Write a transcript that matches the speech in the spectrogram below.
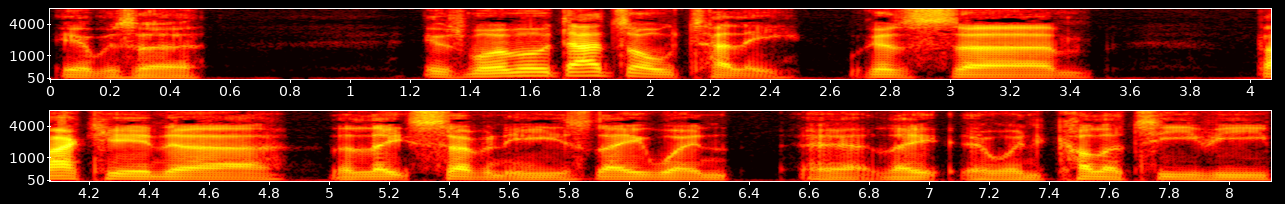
It was a, it was my mum and dad's old telly because um, back in uh, the late seventies, they went, uh, they when color TV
